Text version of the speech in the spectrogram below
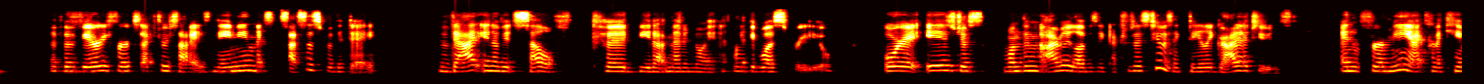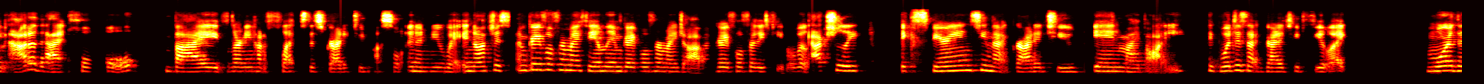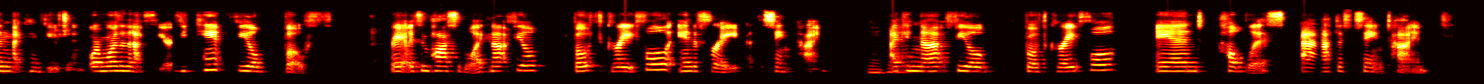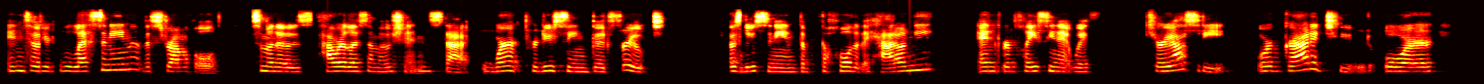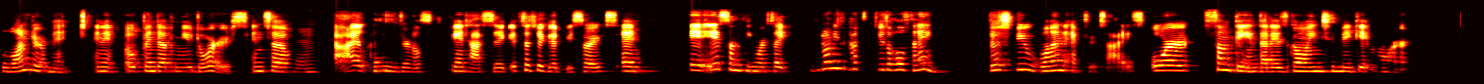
like the very first exercise, naming like successes for the day. That in of itself could be that metanoia, like it was for you. Or it is just one thing that I really love is like exercise two, is like daily gratitudes. And for me, I kind of came out of that hole by learning how to flex this gratitude muscle in a new way. And not just, I'm grateful for my family, I'm grateful for my job, I'm grateful for these people, but actually experiencing that gratitude in my body. Like, what does that gratitude feel like? More than that confusion or more than that fear. You can't feel both, right? It's impossible. I cannot feel both grateful and afraid at the same time. Mm-hmm. I cannot feel both grateful and helpless at the same time. And so you're lessening the stronghold, some of those powerless emotions that weren't producing good fruit. I was loosening the, the hold that they had on me and replacing it with curiosity or gratitude or wonderment. And it opened up new doors. And so mm-hmm. I, I think the journal's fantastic. It's such a good resource. And it is something where it's like, you don't even have to do the whole thing just do one exercise or something that is going to make it more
